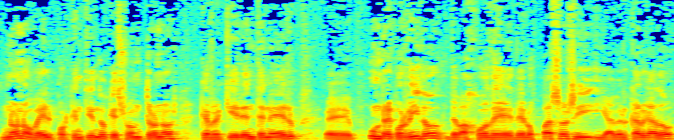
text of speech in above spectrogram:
No novel, porque entiendo que son tronos que requieren tener eh, un recorrido debajo de, de los pasos y, y haber cargado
